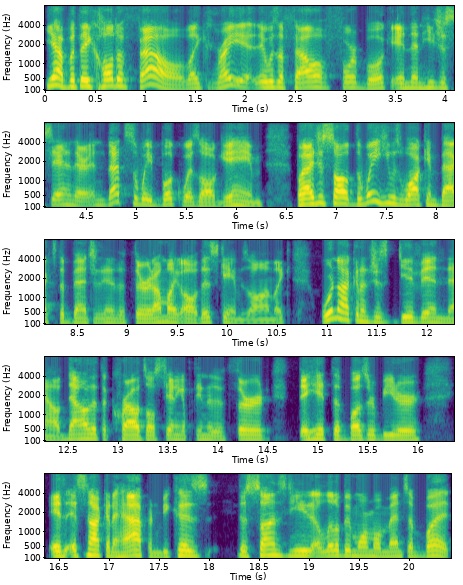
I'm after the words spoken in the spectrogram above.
Yeah, but they called a foul. Like, right? It was a foul for Book, and then he just standing there. And that's the way Book was all game. But I just saw the way he was walking back to the bench at the end of the third. I'm like, oh, this game's on. Like, we're not gonna just give in now. Now that the crowd's all standing up at the end of the third, they hit the buzzer beater. It, it's not gonna happen because the Suns need a little bit more momentum. But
